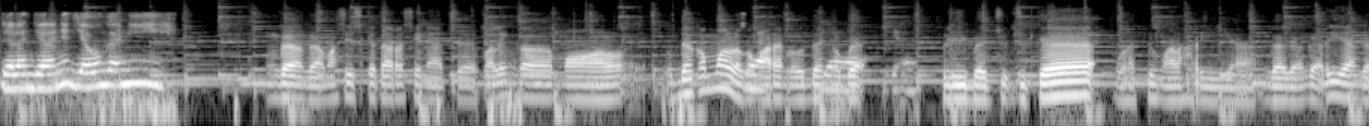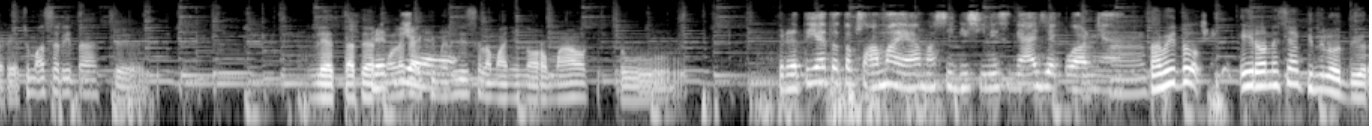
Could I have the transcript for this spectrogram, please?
Jalan-jalannya jauh nggak nih? Enggak, enggak masih sekitar sini aja. Paling ke mall. Udah ke mall loh Ya, kemarin lo udah ya, nyoba ya. beli baju juga. Waduh, malah ria. Enggak, enggak, enggak ria, enggak ria. Cuma cerita aja. Lihat keadaan Berarti mallnya kayak ya- gimana sih selama new normal gitu. Berarti ya tetap sama ya masih di sini-sini aja keluarnya. Hmm, tapi itu ironisnya gini loh, Dir.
